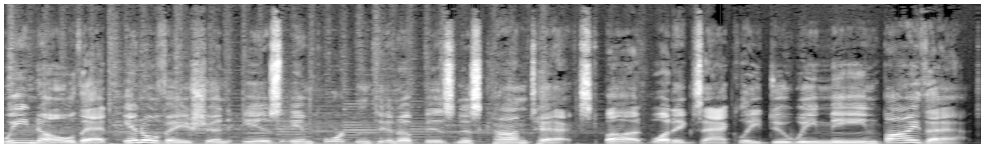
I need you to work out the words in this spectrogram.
We know that innovation is important in a business context, but what exactly do we mean by that?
